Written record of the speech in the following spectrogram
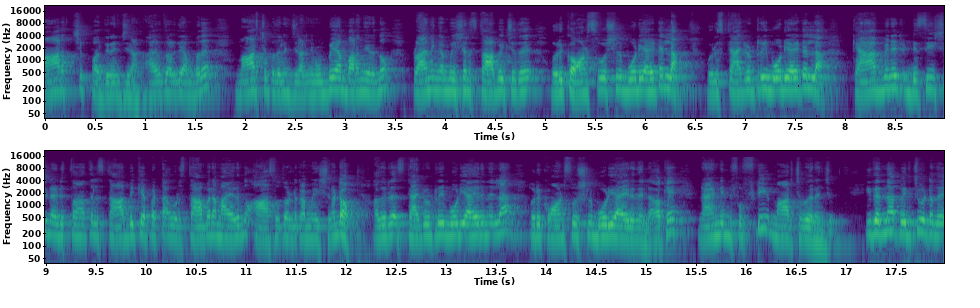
മാർച്ച് പതിനഞ്ചിനാണ്. ആയിരത്തി തൊള്ളായിരത്തി അമ്പത് മാർച്ച് പതിനഞ്ചിനാണ്. മുമ്പ് ഞാൻ പറഞ്ഞിരുന്നു പ്ലാനിംഗ് കമ്മീഷൻ സ്ഥാപിച്ചത് ഒരു കോൺസ്റ്റിറ്റ്യൂഷണൽ ബോഡി ആയിട്ടല്ല ഒരു സ്റ്റാറ്റ്യൂട്ടറി ബോഡി ആയിട്ടല്ല. ക്യാബിനറ്റ് ഡിസിഷൻ അടിസ്ഥാനത്തിൽ സ്ഥാപിക്കപ്പെട്ട ഒരു സ്ഥാപനമായിരുന്നു ആസൂത്രണ കമ്മീഷൻ കേട്ടോ അതൊരു സ്റ്റാറ്റ്യൂട്ടറി ബോഡി ആയിരുന്നില്ല ഒരു കോൺസ്റ്റിറ്റ്യൂഷണൽ ബോഡി ആയിരുന്നില്ല. ഓക്കെ നയന്റീൻ ഫിഫ്റ്റി മാർച്ച് പതിനഞ്ച്. ഇതെന്നാ പിരിച്ചുവിട്ടത്?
